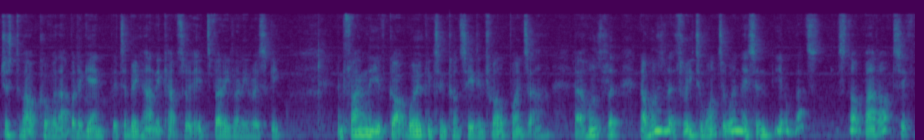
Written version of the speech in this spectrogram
just about cover that. But again, it's a big handicap, so it's very, very risky. And finally, you've got Workington conceding 12 points at, at Hunslet. Now, Hunslet 3 to 1 to win this, and you know that's, that's not bad odds if,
